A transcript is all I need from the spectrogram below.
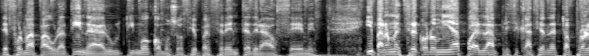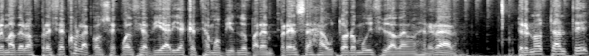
de forma paulatina, el último como socio preferente de la OCM. Y para nuestra economía, pues la amplificación de estos problemas de los precios con las consecuencias diarias que estamos viendo para empresas, autónomos y ciudadanos en general. Pero no obstante,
